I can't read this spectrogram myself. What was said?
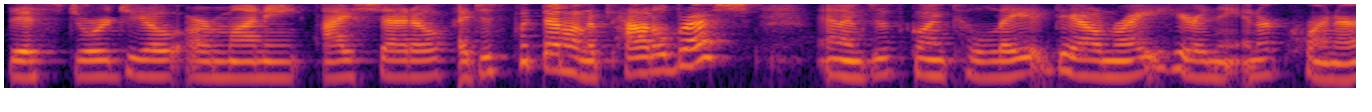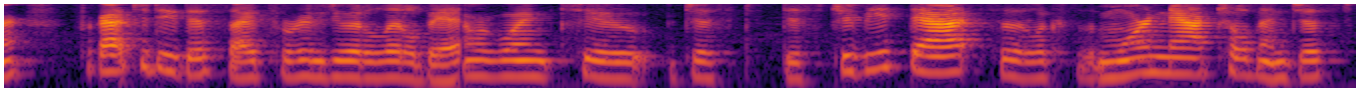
this Giorgio Armani eyeshadow. I just put that on a paddle brush and I'm just going to lay it down right here in the inner corner. Forgot to do this side, so we're going to do it a little bit. And we're going to just distribute that so it looks more natural than just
